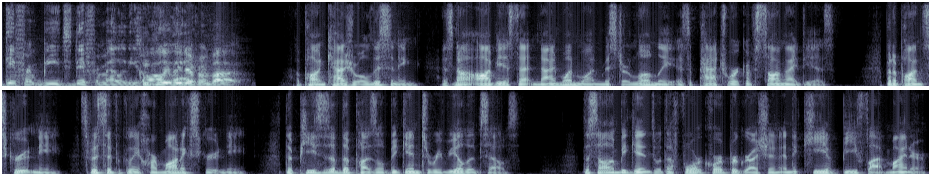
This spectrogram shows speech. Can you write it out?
different beats, different melodies, completely different vibe. Upon casual listening, it's not obvious that 911 Mr. Lonely is a patchwork of song ideas. But upon scrutiny, specifically harmonic scrutiny, the pieces of the puzzle begin to reveal themselves. The song begins with a four chord progression in the key of B flat minor,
